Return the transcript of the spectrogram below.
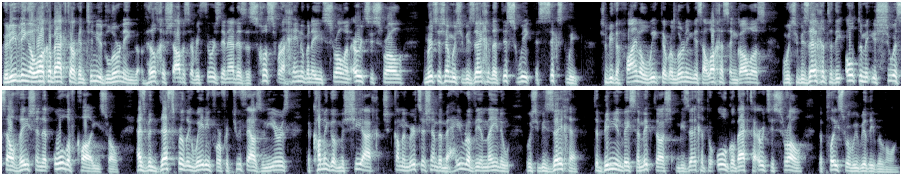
Good evening and welcome back to our continued learning of Hilchas Shabbos every Thursday night as a zchus for Achenu B'nai Yisrael and Eretz Yisrael. Mirz Hashem, we should be zeicha that this week, the sixth week, should be the final week that we're learning this halachas and galos, and we should be zeicha to the ultimate Yeshua salvation that all of Klal Yisrael has been desperately waiting for for 2,000 years. The coming of Mashiach should come in Mirz Hashem b'mehera v'yameinu. We should be zeicha to Binyan Beis Hamikdash and be zeicha to all go back to Eretz Yisrael, the place where we really belong.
